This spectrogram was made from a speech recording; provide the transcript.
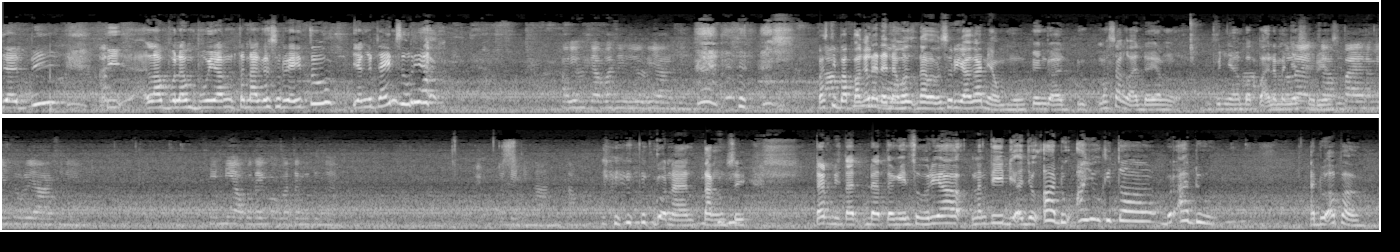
Jadi di lampu-lampu yang tenaga surya itu yang ngerjain surya. Ayo siapa sih Surya ini? pasti bapak kan ada nama, nama surya kan? Ya mungkin nggak ada- masa nggak ada yang punya bapak namanya surya sih? Siapa yang namanya Surya sini? Sini aku tengok batang hidungnya. Dia nantang. kok nantang sih ntar datengin surya nanti diajak adu ayo kita beradu adu apa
